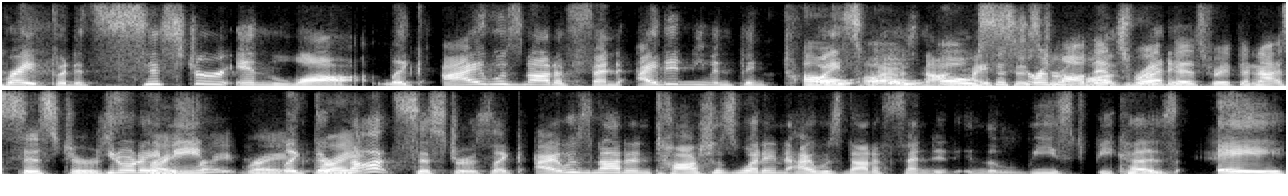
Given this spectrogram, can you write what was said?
Right, but it's sister in law. Like, I was not offended. I didn't even think twice when I was not oh, my sister-in-law. That's sister-in-law's right. wedding. That's right. They're not sisters. You know what I mean? Right. Right. Like, they're right. not sisters. Like, I was not in Tasha's wedding. I was not offended in the least because a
